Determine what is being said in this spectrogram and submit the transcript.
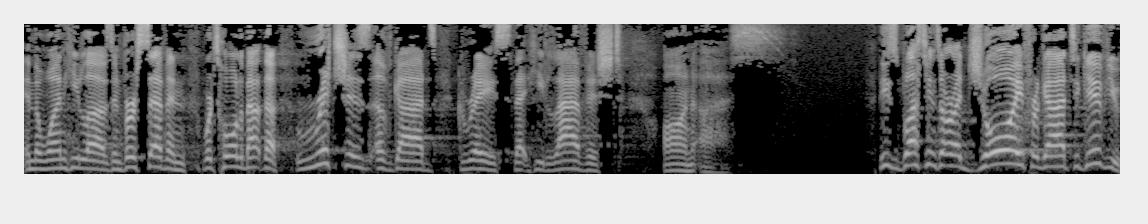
in the one He loves. In verse 7, we're told about the riches of God's grace that He lavished on us. These blessings are a joy for God to give you.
